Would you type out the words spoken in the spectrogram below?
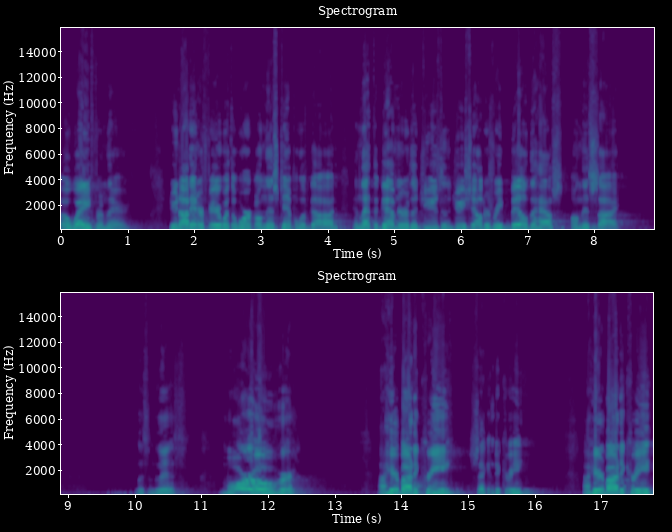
away from there. Do not interfere with the work on this temple of God, and let the governor of the Jews and the Jewish elders rebuild the house on this site. Listen to this. Moreover, I hereby decree, second decree, I hereby decree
